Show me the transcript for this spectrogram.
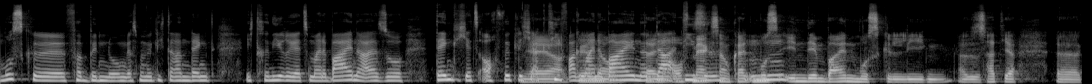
Kopf-Muskel-Verbindung, dass man wirklich daran denkt, ich trainiere jetzt meine Beine, also denke ich jetzt auch wirklich Ja, ja, aktiv an meine genau. Beine. Deine da diese- Aufmerksamkeit muss in dem Beinmuskel liegen. Also es hat ja, äh,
